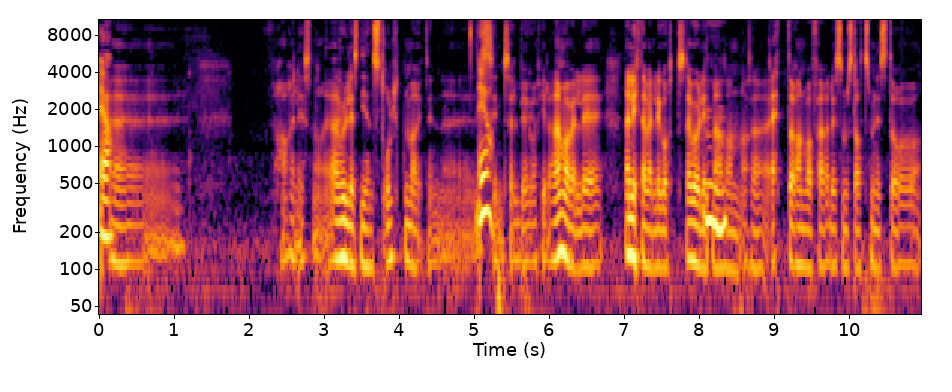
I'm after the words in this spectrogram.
Ja. Eh, har jeg lest noe? Jeg har jo lest Jens Stoltenberg sin, eh, Ja. sin selvbiografi. Den, var veldig, den likte jeg veldig godt. Det var jo litt mer Mhm. sånn altså, Etter han var ferdig som statsminister og,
